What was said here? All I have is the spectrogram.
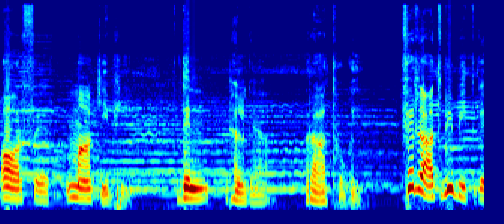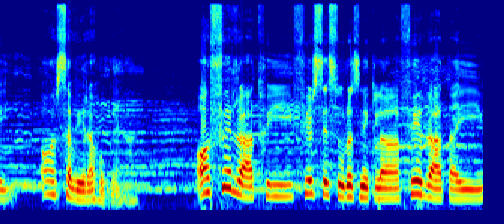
और फिर माँ की भी। दिन ढल गया, रात हो गई। फिर रात भी बीत गई और सवेरा हो गया। और फिर रात हुई, फिर से सूरज निकला, फिर रात आई,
